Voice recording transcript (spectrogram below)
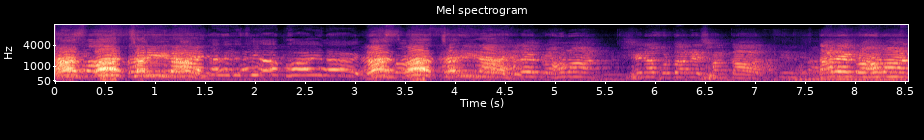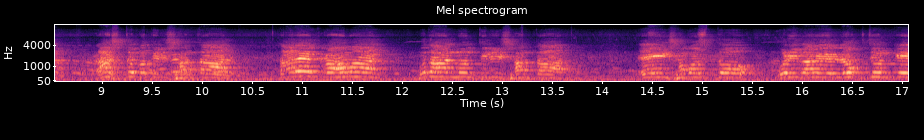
রাজপথ ছাড়ি নাই রাজপথ ছাড়ি নাই তারেক রহমান সেনাপ্রধানের সন্তান তারেক রহমান রাষ্ট্রপতির সন্তান তারেক রহমান প্রধানমন্ত্রীর সন্তান এই সমস্ত পরিবারের লোকজনকে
